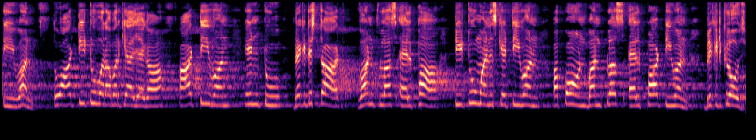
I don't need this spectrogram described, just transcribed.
T one तो आर टी टू बराबर क्या आ जाएगा? R T one into bracket start one plus alpha T two minus के T one upon one plus alpha T one bracket close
